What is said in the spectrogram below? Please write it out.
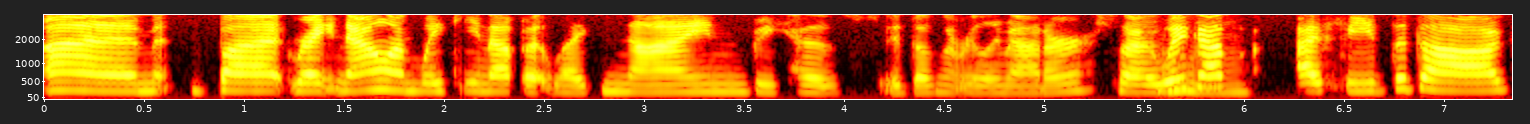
Um, but right now I'm waking up at like 9 because it doesn't really matter. So I wake up, Mhm. I feed the dog,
